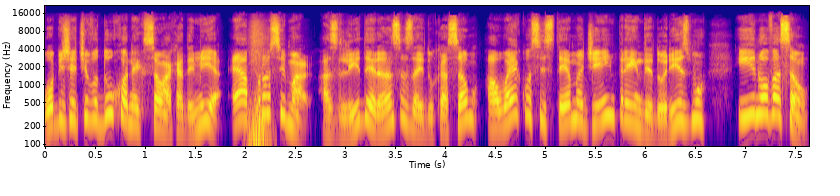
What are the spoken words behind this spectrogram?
O objetivo do Conexão Academia é aproximar as lideranças da educação ao ecossistema de empreendedorismo e inovação,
